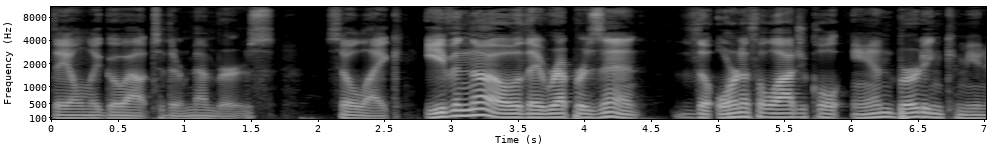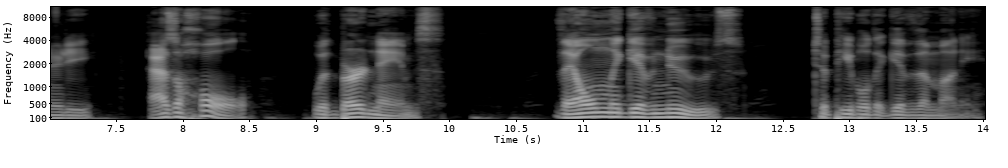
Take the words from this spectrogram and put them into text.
they only go out to their members. So like even though they represent the ornithological and birding community as a whole with bird names they only give news to people that give them money.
